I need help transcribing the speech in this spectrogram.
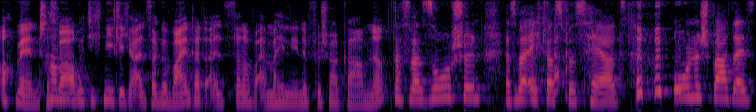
Ach Mensch, das war auch richtig niedlich, als er geweint hat, als dann auf einmal Helene Fischer kam, ne? Das war so schön. Das war echt was fürs Herz. Ohne Spaß. Als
